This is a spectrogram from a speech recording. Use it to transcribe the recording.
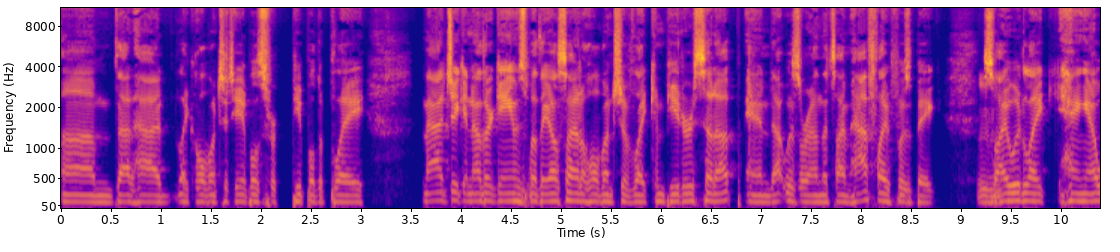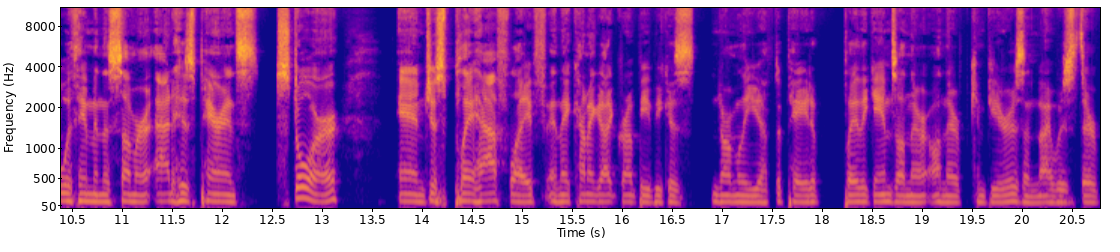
um, that had like a whole bunch of tables for people to play Magic and other games, but they also had a whole bunch of like computers set up, and that was around the time Half Life was big. Mm-hmm. So I would like hang out with him in the summer at his parents' store and just play Half Life, and they kind of got grumpy because normally you have to pay to play the games on their on their computers, and I was their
